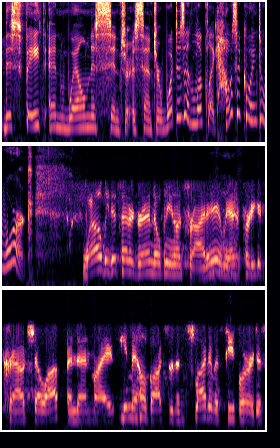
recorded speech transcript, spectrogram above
this faith and wellness center. Center. What does it look like? Like, how's it going to work? Well, we just had our grand opening on Friday, and we had a pretty good crowd show up. And then my email box has been flooded with people who are just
